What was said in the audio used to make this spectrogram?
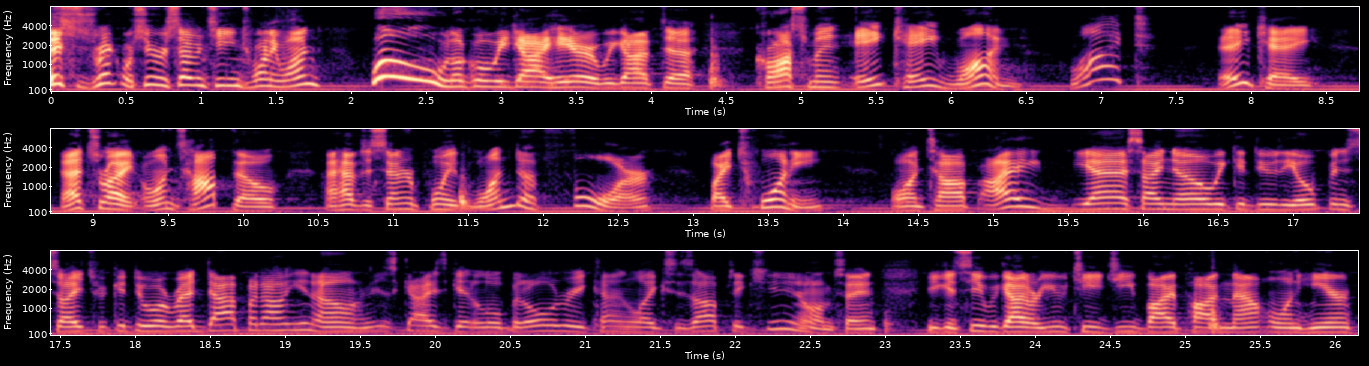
This is Rick, we're Shooter 1721. Woo! Look what we got here. We got the uh, Crosman AK-1. What? AK? That's right. On top, though, I have the center point 1 to 4 by 20 on top. I, yes, I know we could do the open sights. We could do a red dot, but, I, don't, you know, this guy's getting a little bit older. He kind of likes his optics. You know what I'm saying. You can see we got our UTG bipod mount on here.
